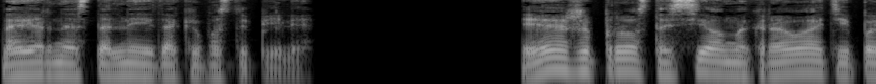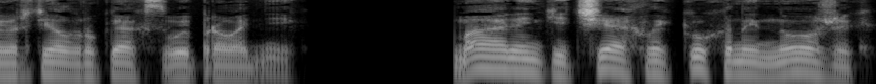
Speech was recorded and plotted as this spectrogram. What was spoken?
Наверное, остальные так и поступили. Я же просто сел на кровать и повертел в руках свой проводник. Маленький, чахлый кухонный ножик,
